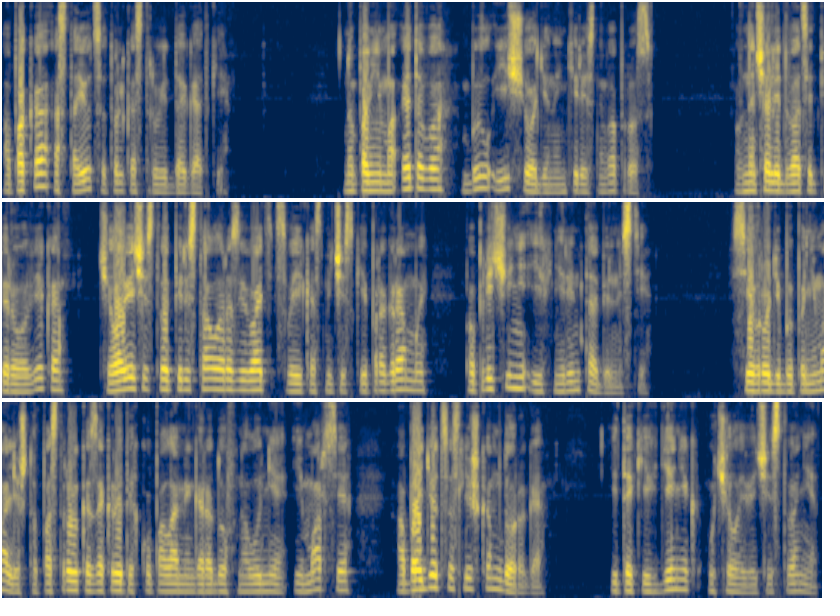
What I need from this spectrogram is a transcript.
А пока остается только строить догадки. Но помимо этого был еще один интересный вопрос. В начале 21 века человечество перестало развивать свои космические программы по причине их нерентабельности. Все вроде бы понимали, что постройка закрытых куполами городов на Луне и Марсе обойдется слишком дорого, и таких денег у человечества нет.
